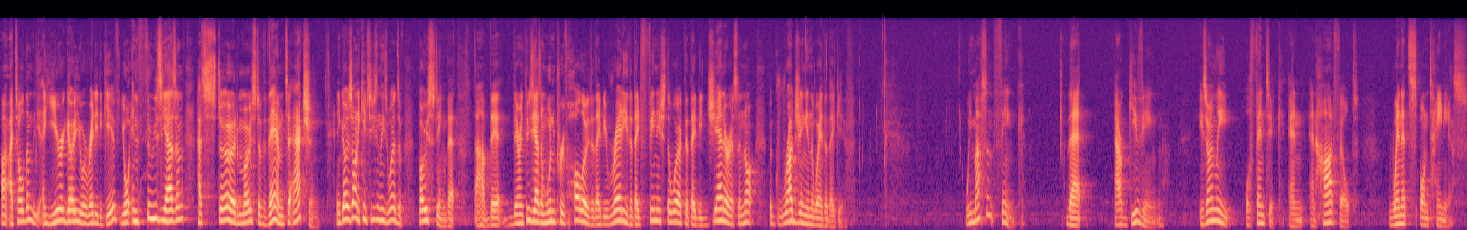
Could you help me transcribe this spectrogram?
I told them a year ago you were ready to give. Your enthusiasm has stirred most of them to action. And he goes on, he keeps using these words of boasting that uh, their, their enthusiasm wouldn't prove hollow, that they'd be ready, that they'd finish the work, that they'd be generous and not begrudging in the way that they give. We mustn't think that our giving is only authentic and, and heartfelt when it's spontaneous.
